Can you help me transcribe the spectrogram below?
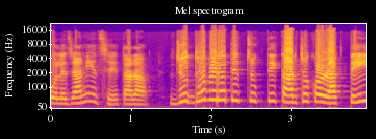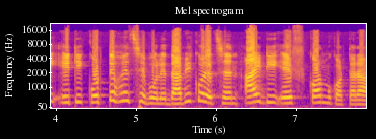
বলে জানিয়েছে তারা। যুদ্ধবিরতির চুক্তি কার্যকর রাখতেই এটি করতে হয়েছে বলে দাবি করেছেন আইডিএফ কর্মকর্তারা।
